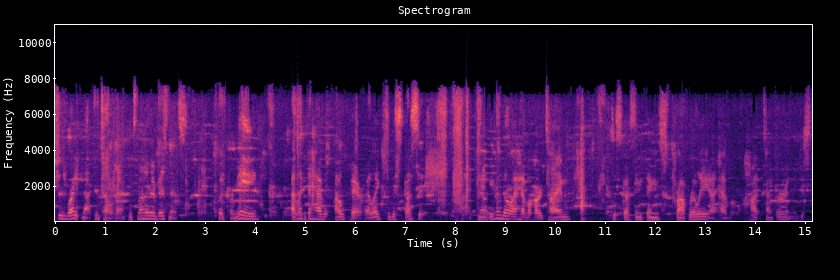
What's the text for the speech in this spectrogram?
she's right not to tell them. It's none of their business. But for me, I like to have it out there. I like to discuss it. You know, even though I have a hard time discussing things properly, I have a hot temper and I just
